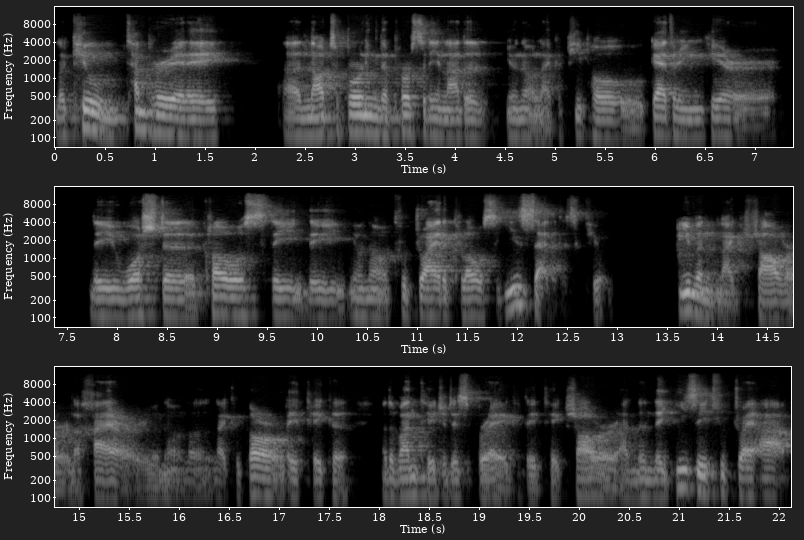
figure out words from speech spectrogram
the kiln temporarily uh, not burning the person porcelain, not you know like people gathering here. They wash the clothes. They they you know to dry the clothes inside this kiln. Even like shower, the hair, you know, like a girl, they take a advantage of this break. They take shower and then they easy to dry up.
